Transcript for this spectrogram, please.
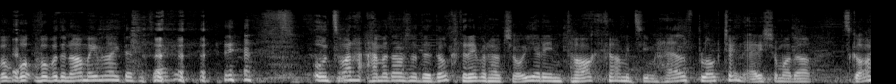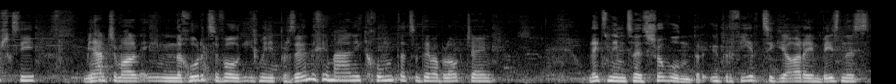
wo, wo, wo wir den Namen immer noch nicht sagen Und zwar haben wir da schon den Dr. Eberhard Scheuer im Tag gehabt mit seinem Health Blockchain. Er ist schon mal da zu Gast gewesen. Wir haben schon mal in einer kurzen Folge ich meine persönliche Meinung zum Thema Blockchain. Und jetzt nimmt es uns schon Wunder. Über 40 Jahre im Business,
